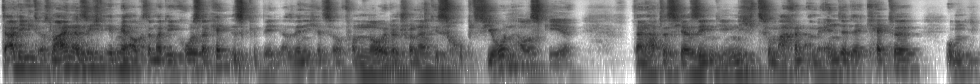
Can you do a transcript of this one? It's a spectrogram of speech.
Da liegt aus meiner Sicht eben ja auch sag mal, die große Erkenntnisgewinn. Also wenn ich jetzt vom Neudeutsch von einer Disruption ausgehe, dann hat es ja Sinn, die nicht zu machen am Ende der Kette, um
